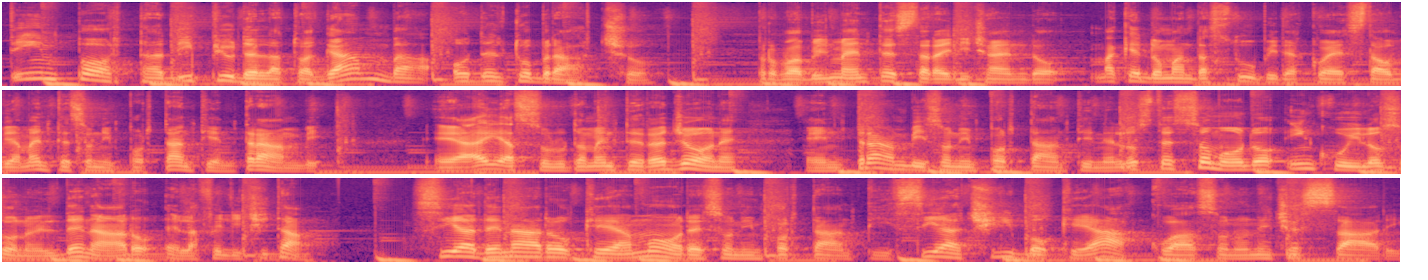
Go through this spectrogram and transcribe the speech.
Ti importa di più della tua gamba o del tuo braccio? Probabilmente starai dicendo, ma che domanda stupida questa, ovviamente sono importanti entrambi. E hai assolutamente ragione, Entrambi sono importanti nello stesso modo in cui lo sono il denaro e la felicità. Sia denaro che amore sono importanti, sia cibo che acqua sono necessari.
